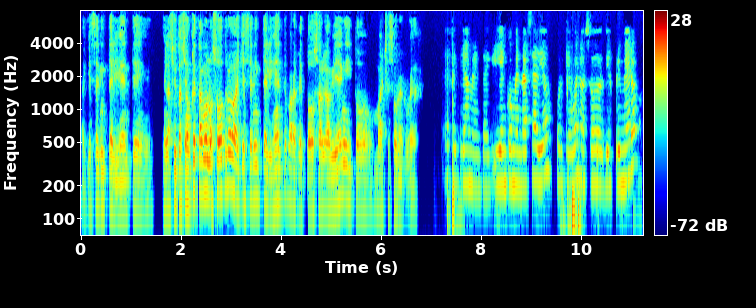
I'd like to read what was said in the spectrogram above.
Hay que ser inteligente. En la situación que estamos nosotros hay que ser inteligente para que todo salga bien y todo marche sobre ruedas. Efectivamente, y encomendarse a Dios, porque bueno, eso Dios primero.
